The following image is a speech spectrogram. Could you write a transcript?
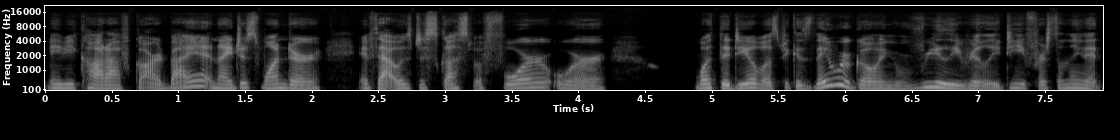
maybe caught off guard by it and i just wonder if that was discussed before or what the deal was because they were going really really deep for something that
